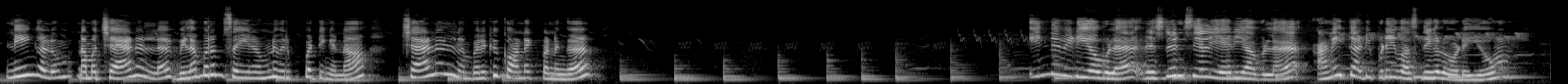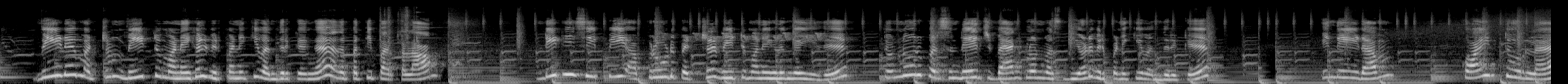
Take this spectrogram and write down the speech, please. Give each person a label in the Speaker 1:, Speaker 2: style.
Speaker 1: நீங்களும் நம்ம சேனலில் விளம்பரம் செய்யணும்னு விருப்பப்பட்டீங்கன்னா சேனல் நம்பருக்கு காண்டாக்ட் பண்ணுங்கள் இந்த வீடியோவில் ரெசிடென்சியல் ஏரியாவில் அனைத்து அடிப்படை வசதிகளோடையும் வீடு மற்றும் வீட்டு மனைகள் விற்பனைக்கு வந்திருக்குங்க. அதை பற்றி பார்க்கலாம். டிடிசிபி அப்ரூவ்டு பெற்ற வீட்டு மனைகளுங்க இது. தொண்ணூறு பர்சன்டேஜ் பேங்க் லோன் வசதியோட விற்பனைக்கு வந்திருக்கு. இந்த இடம் கோயம்புத்தூரில்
